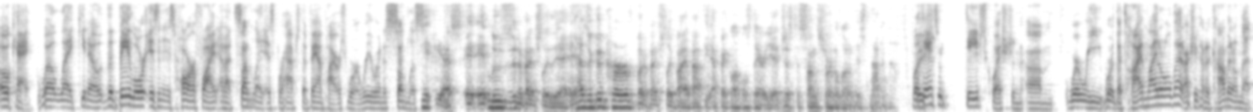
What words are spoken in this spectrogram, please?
okay, well like you know the Balor isn't as horrified about sunlight as perhaps the vampires were. We were in a sunless. Y- Yes, it, it loses it eventually. Yeah, it has a good curve, but eventually by about the epic levels there, yeah, just the sun sword alone is not enough. But to answer Dave's question, um, where we where the timeline and all that, actually kind of comment on that.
